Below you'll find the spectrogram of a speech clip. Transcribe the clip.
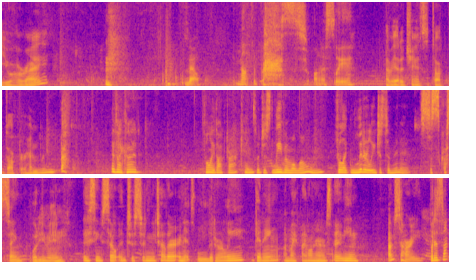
You all right? No, not the best, honestly. Have you had a chance to talk to Dr. Henry? If I could. If only Dr. Atkins would just leave him alone for like literally just a minute. It's disgusting. What do you mean? They seem so interested in each other, and it's literally getting on my final nerves. I mean, I'm sorry, but it's not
